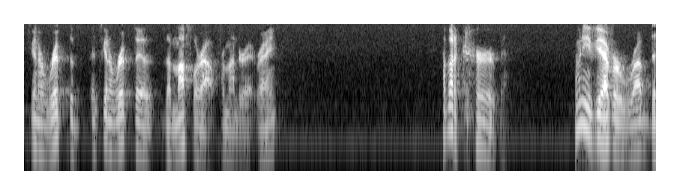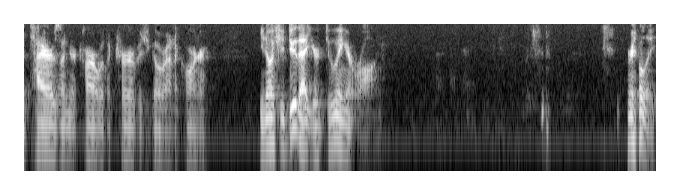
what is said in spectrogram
It's going to rip the it's going to rip the, the muffler out from under it, right? How about a curb? How many of you ever rub the tires on your car with a curb as you go around a corner? You know, if you do that, you're doing it wrong. really,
